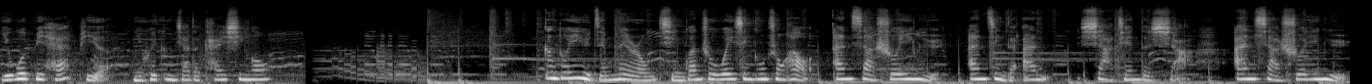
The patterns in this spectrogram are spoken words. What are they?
，You will be happier. 你会更加的开心哦。更多英语节目内容，请关注微信公众号“安夏说英语”。安静的安，夏天的夏，安夏说英语。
